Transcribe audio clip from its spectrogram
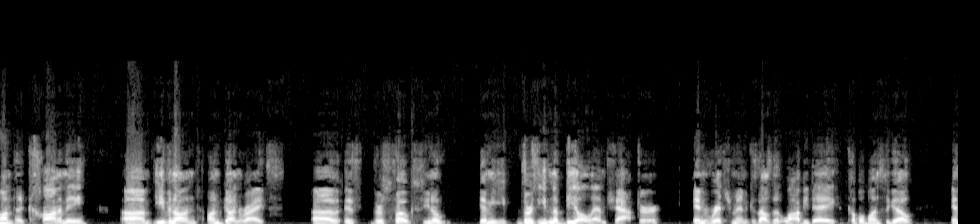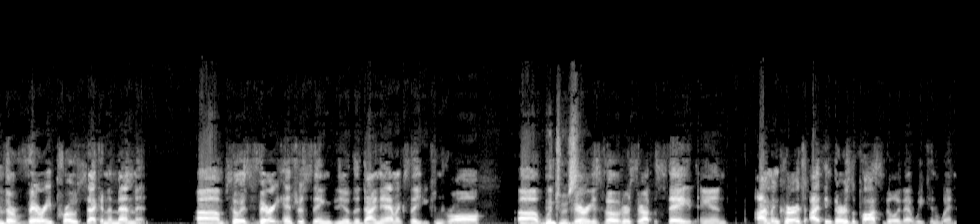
on the economy, um, even on, on gun rights. Uh, if there's folks, you know, I mean, there's even a BLM chapter in Richmond because I was at Lobby Day a couple months ago, and they're very pro Second Amendment. Um, so it's very interesting, you know, the dynamics that you can draw uh, with various voters throughout the state. And I'm encouraged. I think there is a possibility that we can win.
